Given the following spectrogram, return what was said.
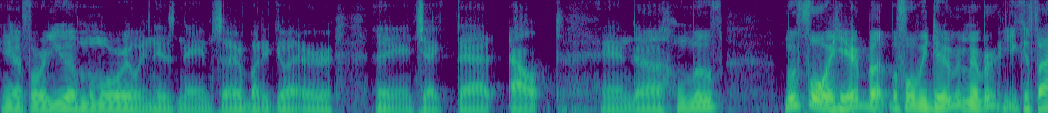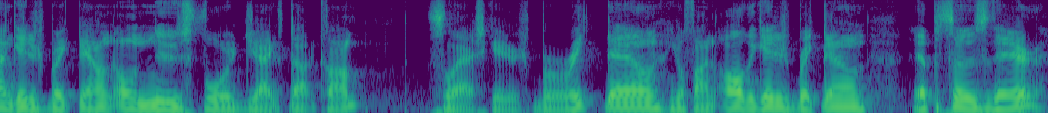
you know, for a UF memorial in his name. So everybody go out there and check that out, and uh, we'll move move forward here. But before we do, remember you can find Gators Breakdown on news4jax.com slash Gators Breakdown. You'll find all the Gators Breakdown episodes there,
